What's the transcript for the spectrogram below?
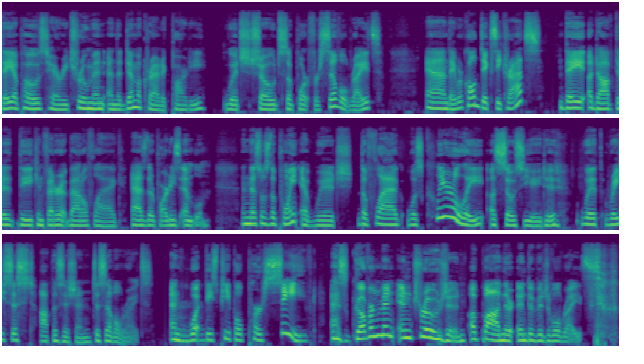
They opposed Harry Truman and the Democratic Party, which showed support for civil rights, and they were called Dixiecrats. They adopted the Confederate battle flag as their party's emblem. And this was the point at which the flag was clearly associated with racist opposition to civil rights and mm-hmm. what these people perceived as government intrusion upon their individual rights.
